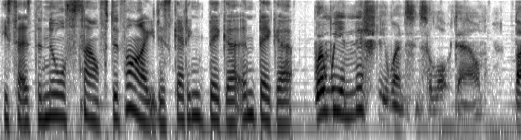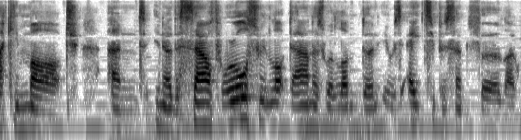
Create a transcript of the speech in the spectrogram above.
He says the north south divide is getting bigger and bigger. When we initially went into lockdown, back in March, and you know the South were also in lockdown as were London. It was 80% furlough.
